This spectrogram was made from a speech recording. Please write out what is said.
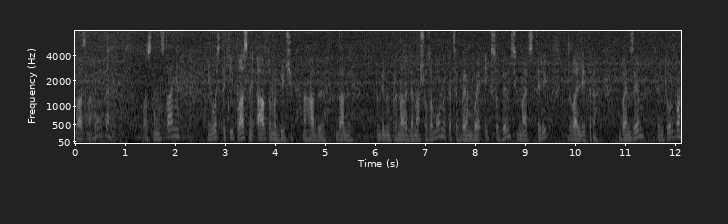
класна гумка, класному стані. І ось такий класний автомобільчик. Нагадую, даний автомобіль ми пригнали для нашого замовника. Це BMW X1, 17 рік, 2 літра бензин, твінтурбо,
